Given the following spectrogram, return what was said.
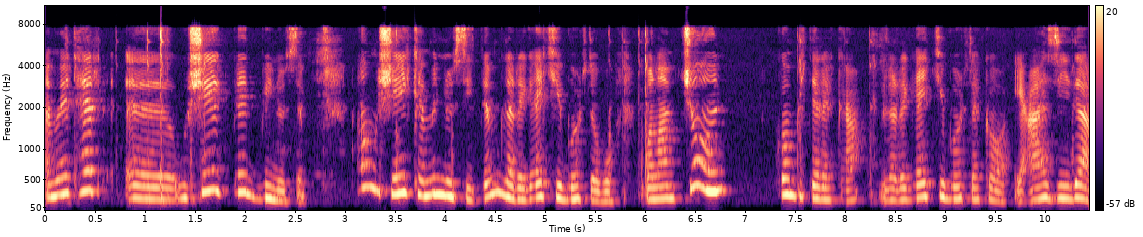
ئەمەوێت هەر وشەیەک بێت بینووسم ئەو وشەیە کە من نووسیتم لە ڕێگای کیبۆردەوە بوو بەڵام چۆن کۆمپیوتەرەکە لە ڕێگای کیبۆردەکەەوە ئعازیدا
